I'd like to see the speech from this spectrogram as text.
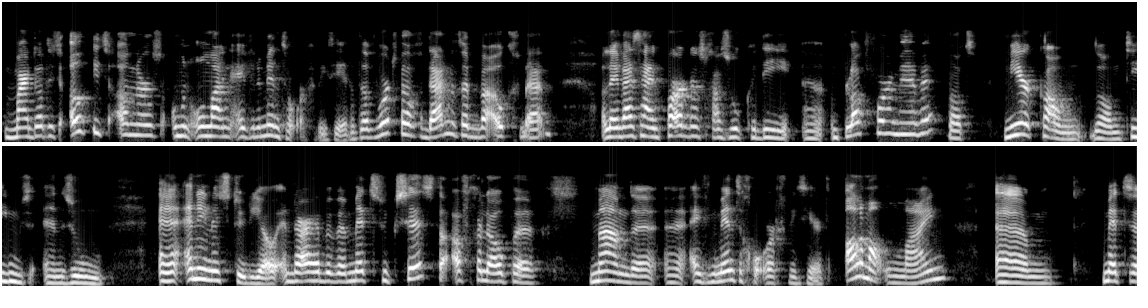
maar dat is ook iets anders om een online evenement te organiseren. Dat wordt wel gedaan, dat hebben we ook gedaan. Alleen wij zijn partners gaan zoeken die uh, een platform hebben, wat meer kan dan Teams en Zoom. Uh, en in een studio. En daar hebben we met succes de afgelopen maanden evenementen georganiseerd. Allemaal online. Um, met, uh,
